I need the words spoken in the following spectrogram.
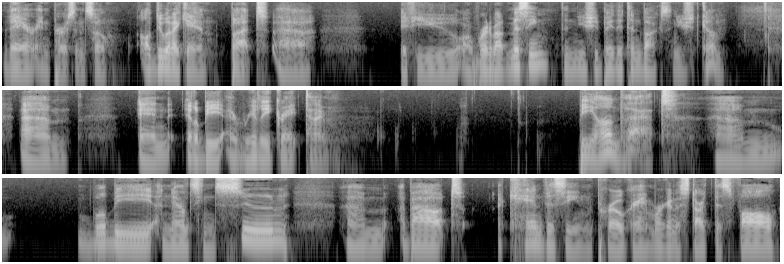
there in person. So I'll do what I can. But uh, if you are worried about missing, then you should pay the 10 bucks and you should come. Um, and it'll be a really great time. Beyond that, um, we'll be announcing soon um, about a canvassing program we're going to start this fall,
